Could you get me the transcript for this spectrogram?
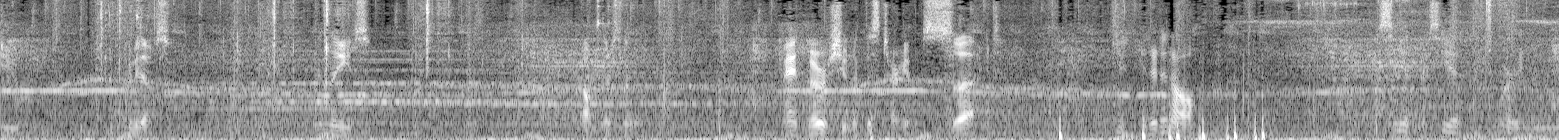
You. Give me those. And these. Oh, there's another. one. Man, whoever shooting at this target sucked. Didn't hit it at all. I see it, I see it. Don't worry.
